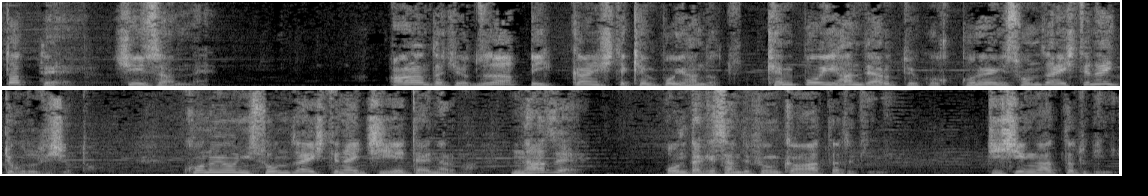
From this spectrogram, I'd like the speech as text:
だって C さんね、あなたたちはずっと一貫して憲法違反だと。憲法違反であるということ、このように存在してないということでしょうと。このように存在してない自衛隊ならば、なぜ、御嶽山で噴火があった時に、地震があった時に、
